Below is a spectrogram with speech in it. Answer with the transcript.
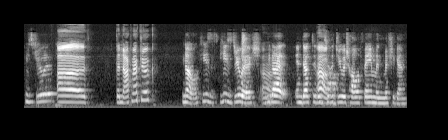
He's Jewish. Uh, the knock knock joke. No, he's he's Jewish. Oh. He got inducted into Oh. the Jewish Hall of Fame in Michigan.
